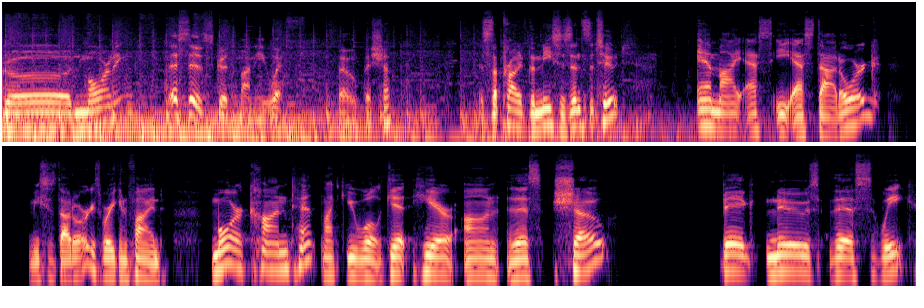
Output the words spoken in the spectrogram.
Good morning. This is Good Money with Tho Bishop. Is the product of the Mises Institute, dot org. Mises.org is where you can find more content like you will get here on this show. Big news this week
